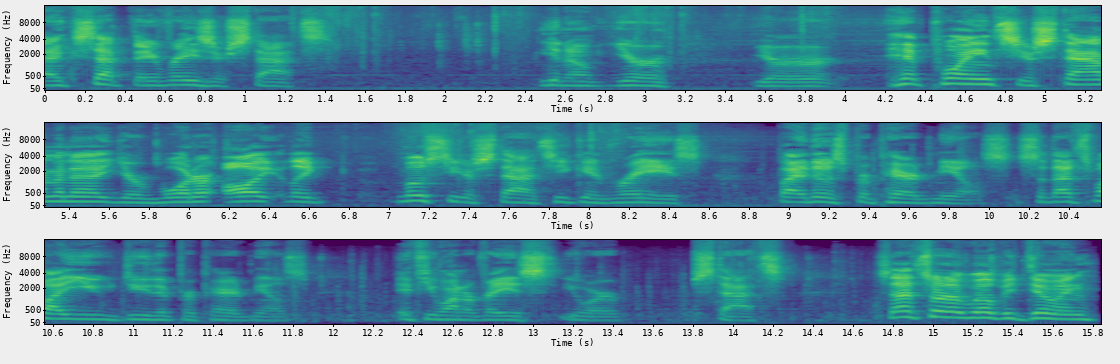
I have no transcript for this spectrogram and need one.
except they raise your stats. You know, your, your hit points, your stamina, your water, all, like, most of your stats you can raise by those prepared meals. So that's why you do the prepared meals, if you want to raise your stats. So that's what I will be doing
